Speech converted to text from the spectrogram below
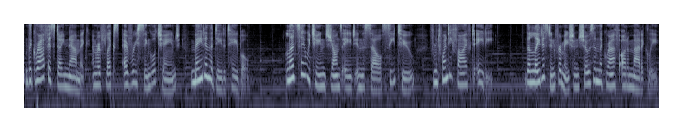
The graph is dynamic and reflects every single change made in the data table. Let's say we change John's age in the cell C2 from 25 to 80. The latest information shows in the graph automatically,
